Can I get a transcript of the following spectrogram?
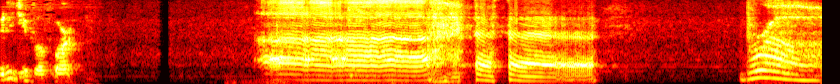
who did you vote for? Uh, bro.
